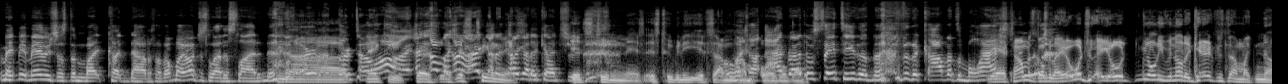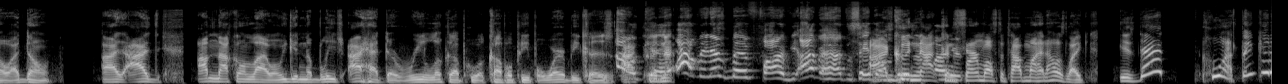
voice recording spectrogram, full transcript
maybe maybe it's just the mic cutting down or something. I'm like, I'll just let it slide. And then Nah, third time, thank you. all right. Just, I'm like, like, it's I two gotta, I minutes. gotta catch you. It's too many. It's too many. It's I'm, like, I'm. I'd rather say to you than the, the comments blast. Yeah, Thomas gonna be like, oh, "What you? Yo, you don't even know the characters." I'm like, "No, I don't." I, I, I'm not gonna lie. When we get into Bleach, I had to re-look up who a couple people were because I could not, I mean, it's been five. I haven't had to say. Those I could not five years. confirm off the top of my head. I was like, "Is that who I think it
